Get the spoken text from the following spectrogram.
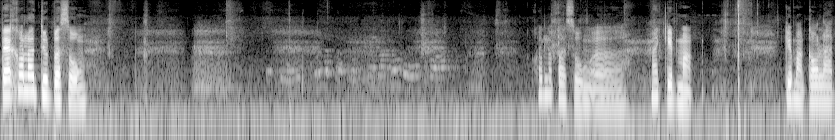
แต่เขาละจุดประสงค์ คนละประสงค์เอ่อมาเก็บหมัก เก็บหมักเกาลัด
